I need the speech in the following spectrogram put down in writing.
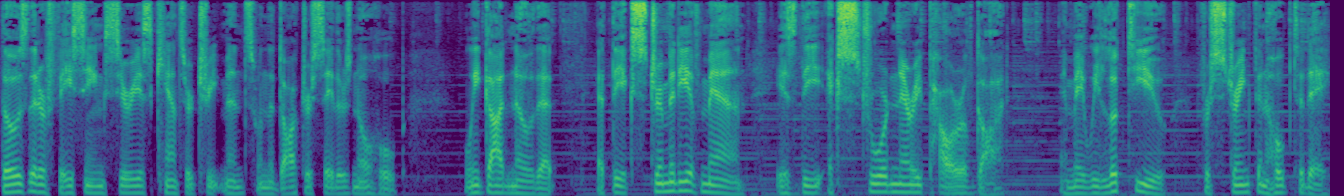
those that are facing serious cancer treatments when the doctors say there's no hope, we, God, know that at the extremity of man is the extraordinary power of God. And may we look to you for strength and hope today.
